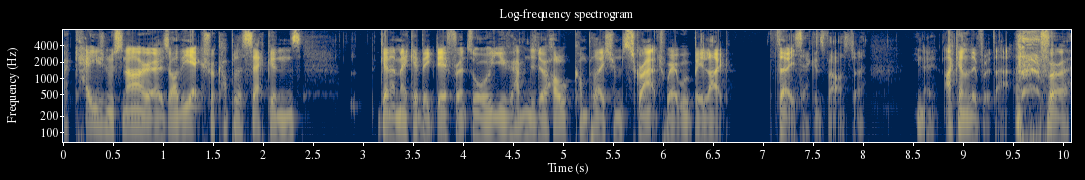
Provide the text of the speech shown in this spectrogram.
occasional scenarios are the extra couple of seconds going to make a big difference, or you having to do a whole compilation from scratch where it would be like 30 seconds faster. You know, I can live with that for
